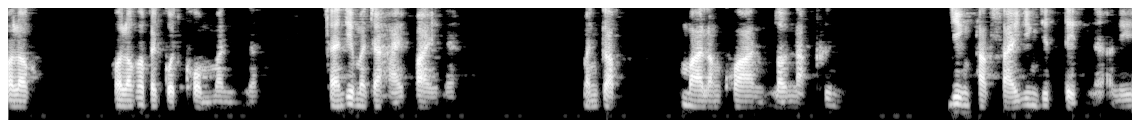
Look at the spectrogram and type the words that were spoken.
พอเราพอเราก็ไปกดข่มมันนะแทนที่มันจะหายไปนะมันกลับมาลังควานเราหนักขึ้น ยิ่งผลักไสยิ่งยึดติดนะอันนี้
